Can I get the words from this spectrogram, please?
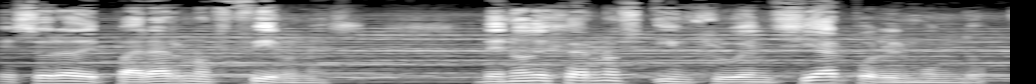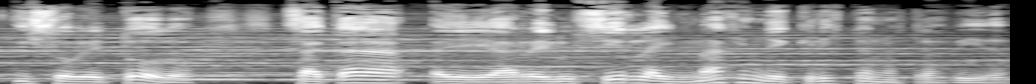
Es hora de pararnos firmes, de no dejarnos influenciar por el mundo y sobre todo sacar eh, a relucir la imagen de Cristo en nuestras vidas.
